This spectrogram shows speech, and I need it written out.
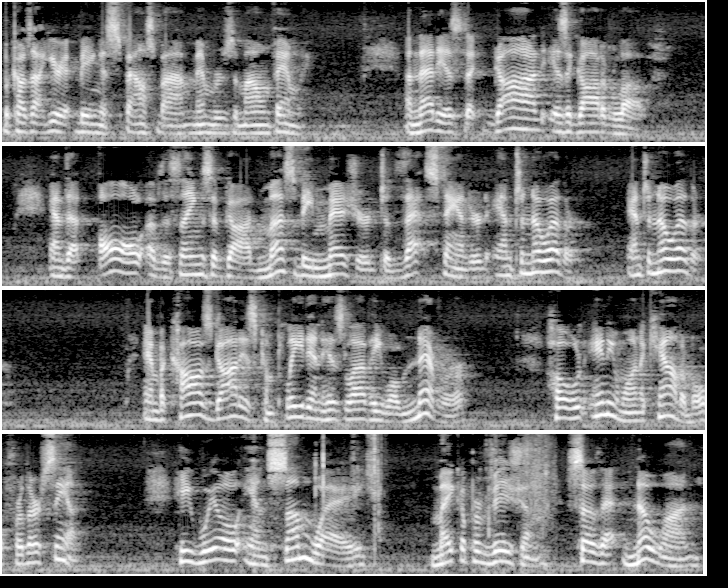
because I hear it being espoused by members of my own family and that is that God is a God of love. And that all of the things of God must be measured to that standard and to no other. And to no other. And because God is complete in His love, He will never hold anyone accountable for their sin. He will, in some way, make a provision so that no one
